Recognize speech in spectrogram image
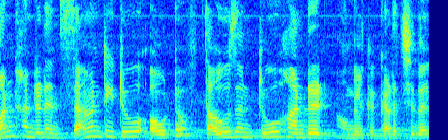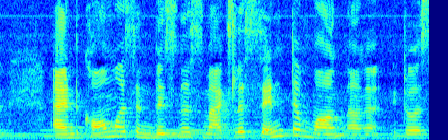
one hundred and seventy two out of thousand two hundred அவங்களுக்கு கிடச்சிது. அண்ட் காமர்ஸ் அண்ட் பிஸ்னஸ் மேக்ஸில் சென்டம் வாங்கினாங்க. It was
